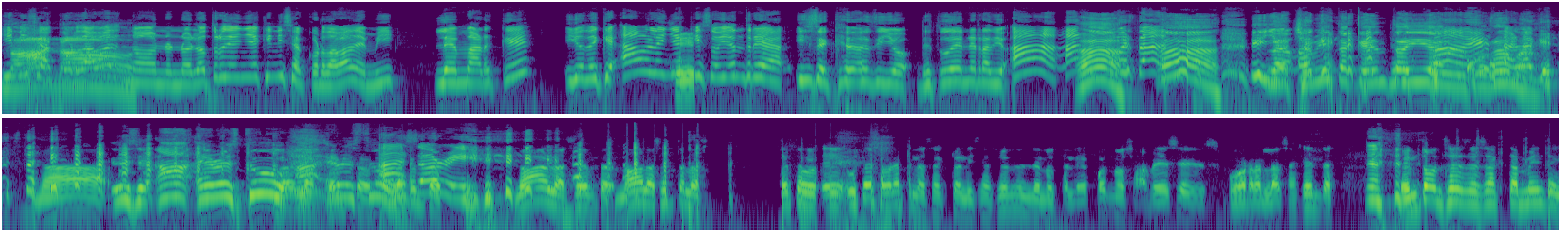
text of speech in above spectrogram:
Iñaki ni se acordaba. No. no, no, El otro día Iñaki ni se acordaba de mí. Le marqué y yo de que, ah, hola Iñaki, Sí. soy Andrea. Y se queda así yo, de tu DN Radio. Ah, ah, Ah, ¿cómo estás? ah, Y la yo, chavita que entra ahí al Ah, esa, programa. la que está. No, Y dice, ah, eres tú, Lo- lo ah, eres tú. Ah, sorry. no, lo acepto, no, lo acepto, lo acepto. Eh, ustedes sabrán que las actualizaciones de los teléfonos a veces borran las agendas. Entonces, exactamente,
